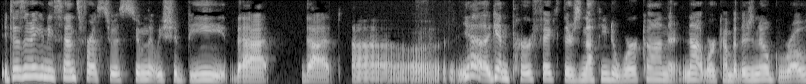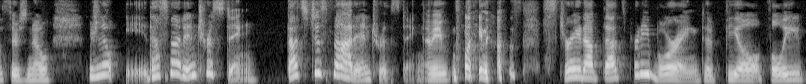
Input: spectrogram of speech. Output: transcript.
it doesn't make any sense for us to assume that we should be that that uh, yeah again perfect. There's nothing to work on. There not work on but there's no growth. There's no there's no that's not interesting. That's just not interesting. I mean like, straight up that's pretty boring to feel fully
